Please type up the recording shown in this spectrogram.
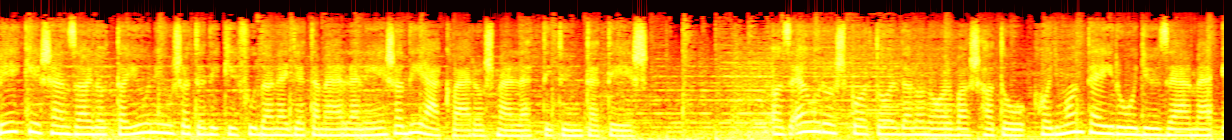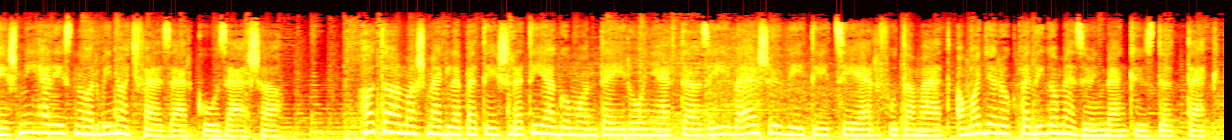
Békésen zajlott a június 5-i Fudan Egyetem elleni és a diákváros melletti tüntetés. Az Eurosport oldalon olvasható, hogy Monteiro győzelme és Mihelis Norbi nagy felzárkózása. Hatalmas meglepetésre Tiago Monteiro nyerte az év első VTCR futamát, a magyarok pedig a mezőnyben küzdöttek.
